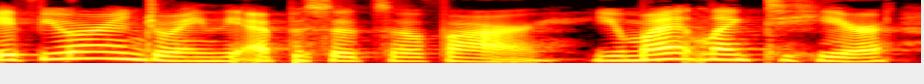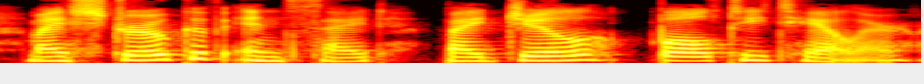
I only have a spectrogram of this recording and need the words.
If you are enjoying the episode so far, you might like to hear My Stroke of Insight by Jill Bolte Taylor.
